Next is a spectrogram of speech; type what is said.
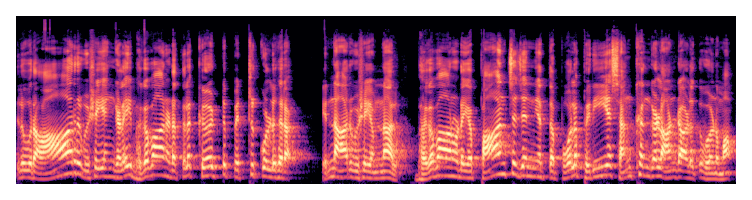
இதில் ஒரு ஆறு விஷயங்களை பகவானிடத்துல கேட்டு பெற்றுக்கொள்ளுகிறாள். என்ன ஆறு விஷயம்னால் பகவானுடைய பாஞ்சஜன்யத்தை போல பெரிய சங்கங்கள் ஆண்டாளுக்கு வேணுமாம்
